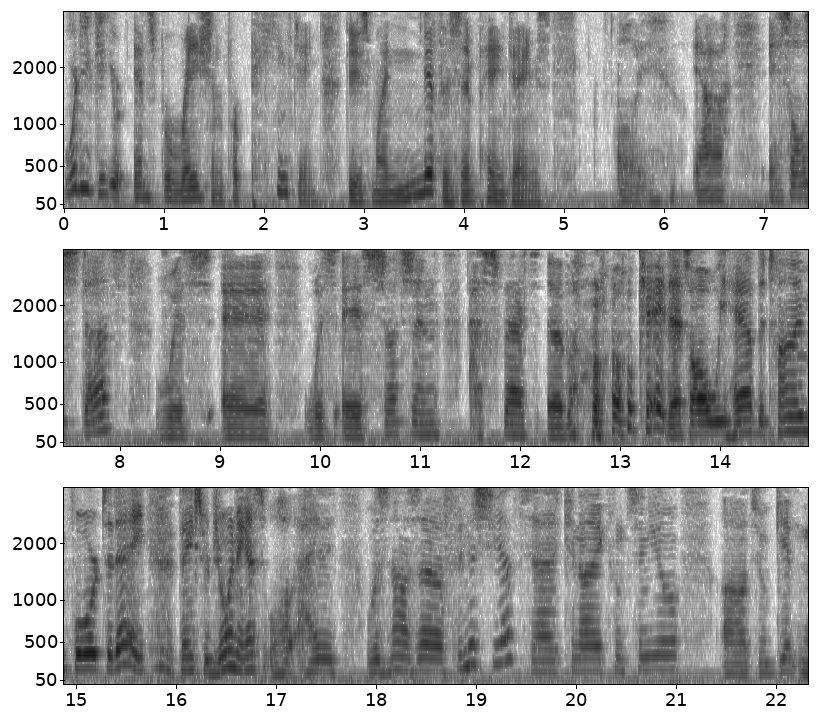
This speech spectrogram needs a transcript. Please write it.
where do you get your inspiration for painting these magnificent paintings? Oh, yeah. It all starts with a with a certain aspect of. Okay, that's all we have the time for today. Thanks for joining us. Well, I was not uh, finished yet. Uh, can I continue uh, to get?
